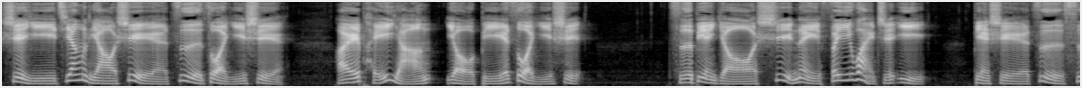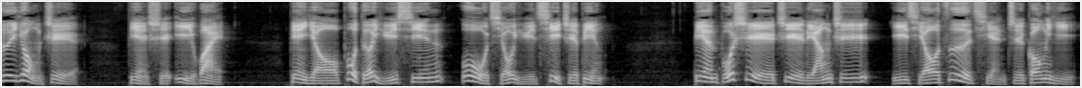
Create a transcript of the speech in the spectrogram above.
是以将了事自作一事，而培养又别作一事。此便有室内非外之意，便是自私用智，便是意外。便有不得于心，务求于气之病，便不是治良知以求自遣之功矣。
